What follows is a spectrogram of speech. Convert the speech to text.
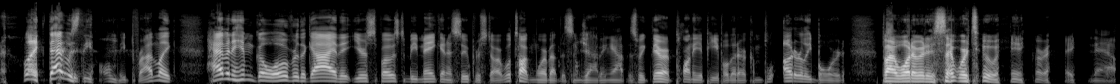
like, that was the only problem. Like having him go over the guy that you're supposed to be making a superstar. We'll talk more about this in jobbing out this week. There are plenty of people that are compl- utterly bored by what it is that we're doing right now.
